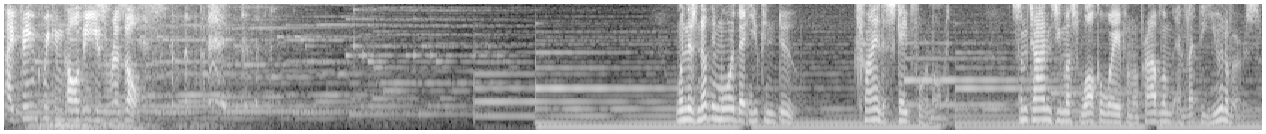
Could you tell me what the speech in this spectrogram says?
I think we can call these results. When there's nothing more that you can do, try and escape for a moment. Sometimes you must walk away from a problem and let the universe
